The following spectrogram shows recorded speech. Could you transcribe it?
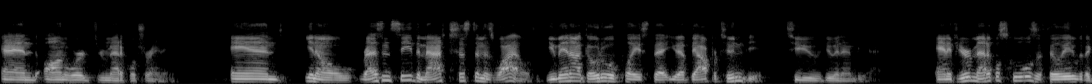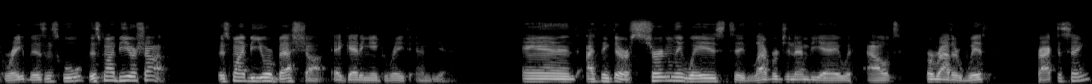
and onward through medical training. And, you know, residency, the match system is wild. You may not go to a place that you have the opportunity to do an MBA. And if your medical school is affiliated with a great business school, this might be your shot. This might be your best shot at getting a great MBA. And I think there are certainly ways to leverage an MBA without, or rather with practicing.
